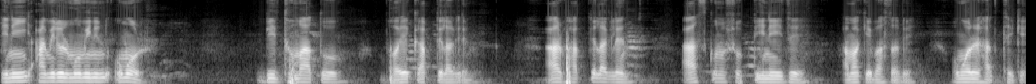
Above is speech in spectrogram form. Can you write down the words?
তিনি আমিরুল মুমিনিন ওমর? বৃদ্ধ মা তো ভয়ে কাঁপতে লাগলেন আর ভাবতে লাগলেন, আজ কোনো শক্তি নেই যে আমাকে বাঁচাবে ওমরের হাত থেকে।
